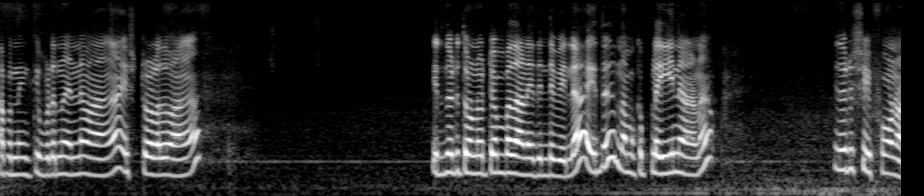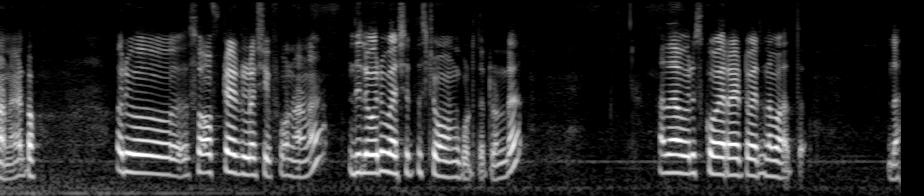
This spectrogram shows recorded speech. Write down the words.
അപ്പോൾ നിങ്ങൾക്ക് ഇവിടെ നിന്ന് തന്നെ വാങ്ങാം. ഇഷ്ടമുള്ളത് വാങ്ങാം. ഇരുന്നൂറ്റി തൊണ്ണൂറ്റൊമ്പതാണ് ഇതിന്റെ വില. ഇത് നമുക്ക് പ്ലെയിൻ ആണ്. ഇതൊരു ഷിഫോണാണ് കേട്ടോ. ഒരു സോഫ്റ്റ് ആയിട്ടുള്ള ഷിഫോണാണ് ഇതിൽ ഒരു വശത്ത് സ്റ്റോൺ കൊടുത്തിട്ടുണ്ട്. അത് ആ ഒരു സ്ക്വയർ ആയിട്ട് വരുന്ന ഭാഗത്ത്. ഇതാ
